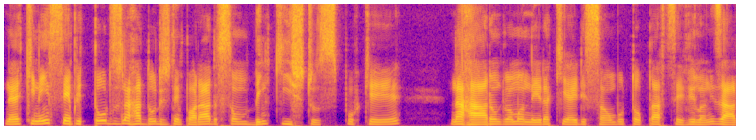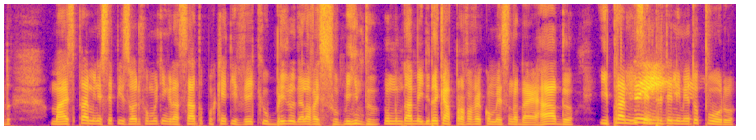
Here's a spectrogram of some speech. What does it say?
Né? Que nem sempre todos os narradores de temporada são bem quistos, porque narraram de uma maneira que a edição botou para ser vilanizado. Mas para mim nesse episódio foi muito engraçado porque a gente vê que o brilho dela vai sumindo na medida que a prova vai começando a dar errado. E para mim isso é entretenimento puro.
